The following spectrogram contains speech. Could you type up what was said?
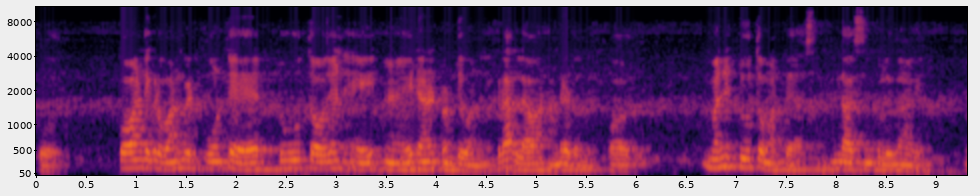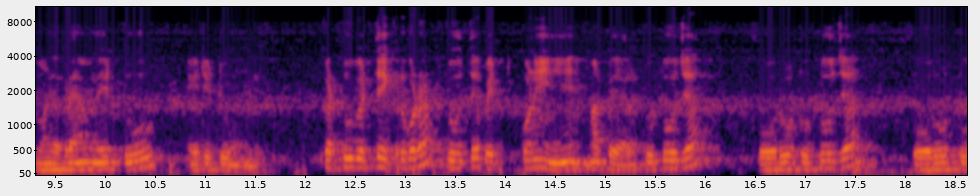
ఫోర్ పోవండి ఇక్కడ వన్ పెట్టుకుంటే two thousand eight eight hundred twenty one ఇక్కడ లెవెన్ హండ్రెడ్ ఉంది. పవర్ మళ్ళీ టూతో మల్టిప్లై చేస్తాం. ఇందాక సింపుల్ ఇలాగే. మనకి ఎక్కడ ఏమైంది? టూ ఎయిటీ టూ ఉంది. ఇక్కడ టూ పెడితే ఇక్కడ కూడా టూతో పెట్టుకొని మల్టిప్లై చేయాలి. టూ టూ జా ఫోర్ టూ టూ జా ఫోర్ టూ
